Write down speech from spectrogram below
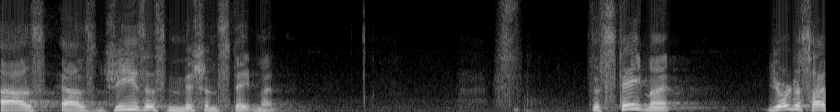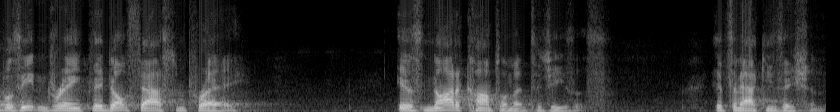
as, as Jesus' mission statement. The statement, your disciples eat and drink, they don't fast and pray, is not a compliment to Jesus. It's an accusation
